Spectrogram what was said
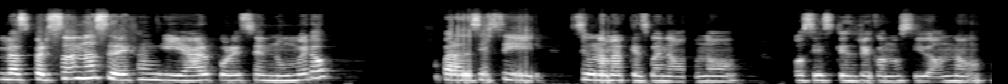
Las personas se dejan guiar por ese número para decir si, si una marca es buena o no, o si es que es reconocido o no.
